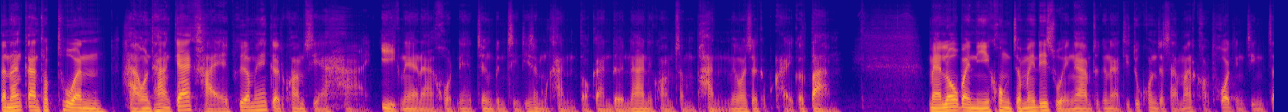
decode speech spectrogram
ดังนั้นการทบทวนหาหนทางแก้ไขเพื่อไม่ให้เกิดความเสียหายอีกในอนาคตเนี่ยจึงเป็นสิ่งที่สำคัญต่อการเดินหน้าในความสัมพันธ์ ไม่ว่าจะกับใครก็ตาม แม้โลกใบนี้คงจะไม่ได้สวยงามถึงขนาดที่ทุกคนจะสามารถขอโทษอย่างจริงใจ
